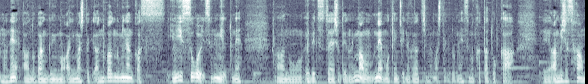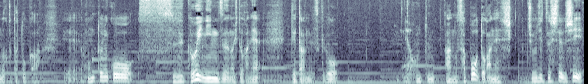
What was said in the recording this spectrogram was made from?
のねあの番組もありましたけどあの番組なんかよりすごいですよね見るとね。あの江別蔦屋書店の今もねもう店長いなくなってしまいましたけどねその方とか、えー、アンビシャスファームの方とか、えー、本当にこうすごい人数の人がね出たんですけどいや本当にあのサポートがね充実してるし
